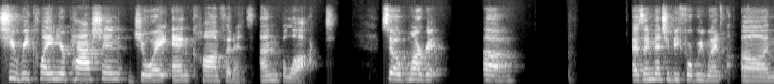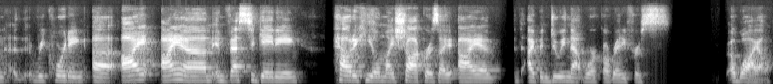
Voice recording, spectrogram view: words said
to reclaim your passion, joy, and confidence unblocked. So, Margaret, um, as I mentioned before we went on recording, uh, I I am investigating how to heal my chakras. I I have I've been doing that work already for a while.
